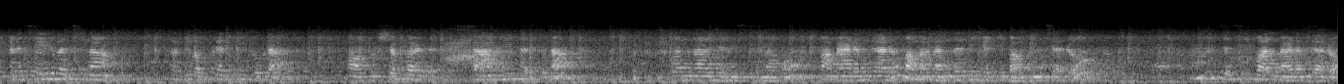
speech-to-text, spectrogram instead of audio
ఇక్కడ చేరి వచ్చిన ప్రతి ఒక్కరికి కూడా మా వృషభడ్ ఫ్యామిలీ తరఫున వందనాలు చెల్లిస్తున్నాము. మా మేడం గారు మమ్మల్ని అందరినీ ఇక్కడికి పంపించారు. శశిపాల్ మేడం గారు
